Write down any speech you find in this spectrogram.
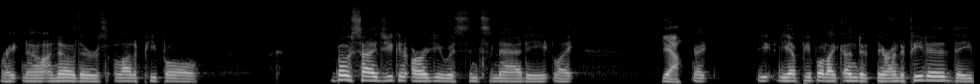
right now. I know there's a lot of people. Both sides you can argue with Cincinnati, like Yeah. like you, you have people like under they're undefeated. They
